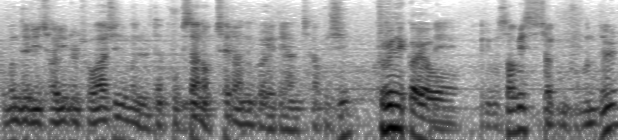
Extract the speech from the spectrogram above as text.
그분들이 저희를 좋아하시는 건 일단 국산 업체라는 거에 대한 자부심 그러니까요. 네, 그리고 서비스적인 부분들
